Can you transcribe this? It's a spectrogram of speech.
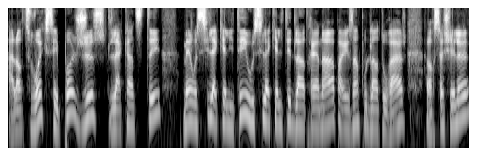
Alors, tu vois que c'est pas juste la quantité, mais aussi la aussi la qualité de l'entraîneur, par exemple, ou de l'entourage. Alors, sachez-le,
